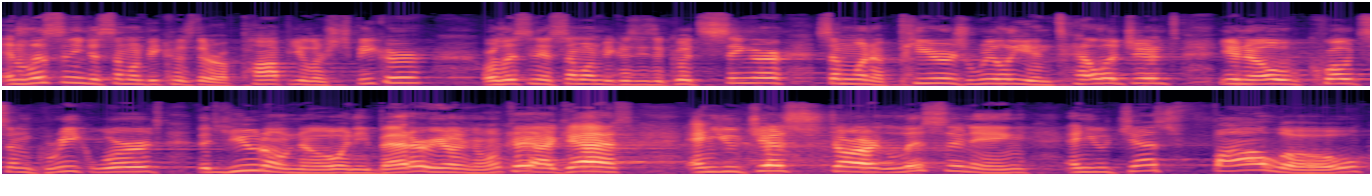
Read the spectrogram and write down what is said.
and listening to someone because they're a popular speaker or listening to someone because he's a good singer, someone appears really intelligent, you know, quotes some Greek words that you don't know any better. You're like, okay, I guess. And you just start listening and you just follow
